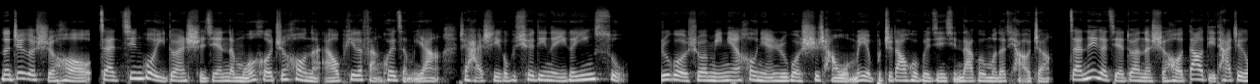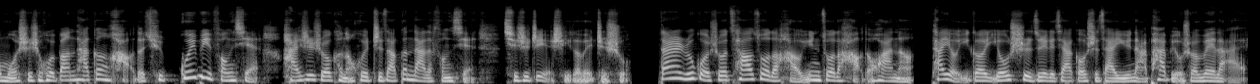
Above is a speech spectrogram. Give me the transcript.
那这个时候，在经过一段时间的磨合之后呢，LP 的反馈怎么样？这还是一个不确定的一个因素。如果说明年后年，如果市场我们也不知道会不会进行大规模的调整，在那个阶段的时候，到底它这个模式是会帮它更好的去规避风险，还是说可能会制造更大的风险？其实这也是一个未知数。当然，如果说操作的好、运作的好的话呢，它有一个优势，这个架构是在于，哪怕比如说未来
